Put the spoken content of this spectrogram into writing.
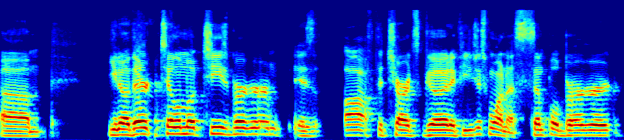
um, you know their Tillamook cheeseburger is off the charts good. If you just want a simple burger,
